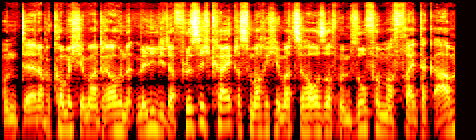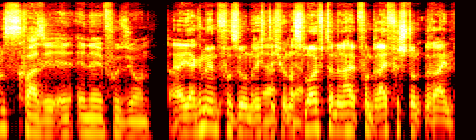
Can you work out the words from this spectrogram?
Und äh, da bekomme ich immer 300 Milliliter Flüssigkeit. Das mache ich immer zu Hause auf meinem Sofa, mal Freitagabends. Quasi in, in eine Infusion. Äh, ja, in eine Infusion, richtig. Ja, und das ja. läuft dann innerhalb von drei, vier Stunden rein.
